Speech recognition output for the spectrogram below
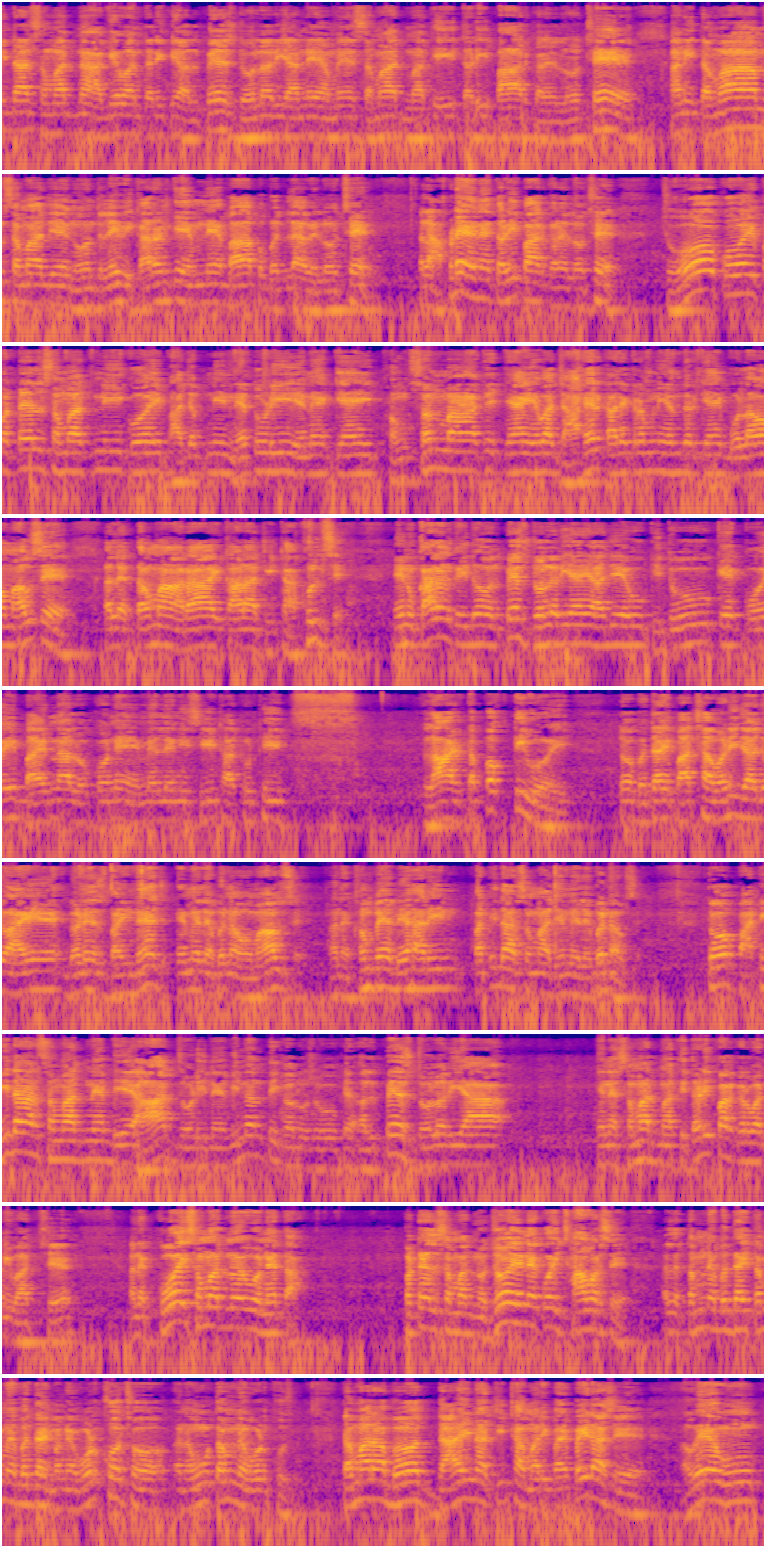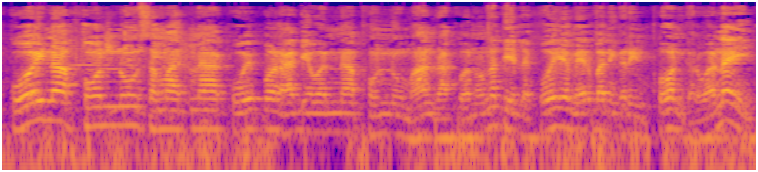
પાટીદાર સમાજના આગેવાન તરીકે અલ્પેશ ઢોલરિયાને અમે સમાજમાંથી તડી પાર કરેલો છે. આની તમામ સમાજે નોંધ લેવી, કારણ કે એમને બાપ બદલાવેલો છે. એટલે આપણે એને તડી પાર કરેલો છે. જો કોઈ પટેલ સમાજની, કોઈ ભાજપની નેતુડી એને ક્યાંય ફંક્શનમાં કે ક્યાંય એવા જાહેર કાર્યક્રમની અંદર ક્યાંય બોલાવવામાં આવશે, એટલે તમારા કાળા ચીઠા ખુલશે. એનું કારણ કહી દો અલ્પેશ ઢોલરિયાએ આજે એવું કીધું કે કોઈ બહારના લોકોને એમએલએ ની સીટ હાથુથી લાળ ટપકતી હોય તો બધાય પાછા વળી જાજો. આ ગણેશભાઈને જ એમએલએ બનાવવામાં આવશે અને ખંભે બિહારી પાટીદાર સમાજ એમએલએ બનાવશે. તો પાટીદાર સમાજને બે હાથ જોડીને વિનંતી કરું છું કે અલ્પેશ ઢોલરિયા એને સમાજમાંથી તડીપાર કરવાની વાત છે અને કોઈ સમાજનો એવો નેતા પટેલ સમાજનો. જો એને કોઈ છાવરશે, એટલે તમને બધાય, તમે બધાય મને ઓળખો છો અને હું તમને ઓળખું છું. તમારા બધાયના ચીઠા મારી પાસે પડ્યા છે. હવે હું કોઈના ફોનનું સમાજના, કોઈ પણ આગેવાનના ફોનનું માન રાખવાનો નથી. એટલે કોઈએ મહેરબાની કરીને ફોન કરવા નહીં.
